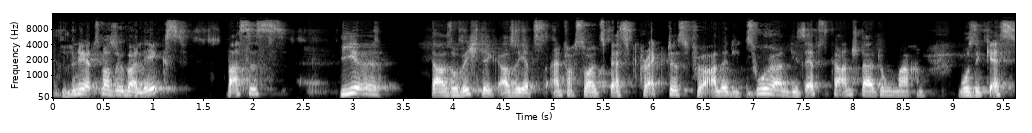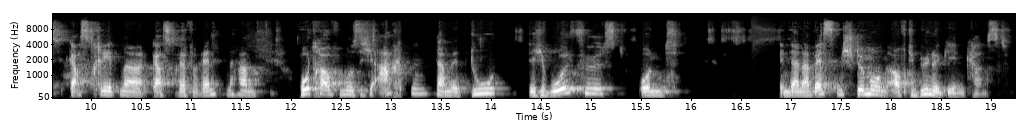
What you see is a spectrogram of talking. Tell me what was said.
Mhm. Wenn du jetzt mal so überlegst, was ist dir da so wichtig? Also jetzt einfach so als Best Practice für alle, die zuhören, die selbst Veranstaltungen machen, wo sie Gast, Gastredner, Gastreferenten haben. Worauf muss ich achten, damit du dich wohlfühlst und in deiner besten Stimmung auf die Bühne gehen kannst?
